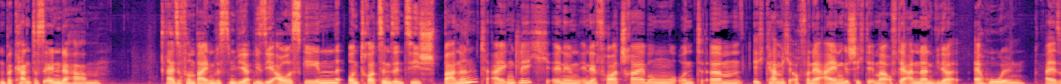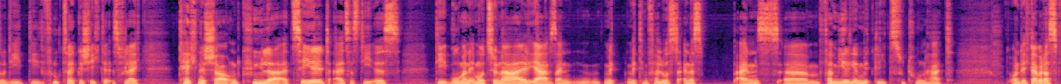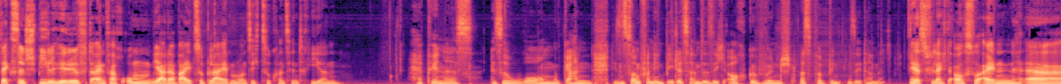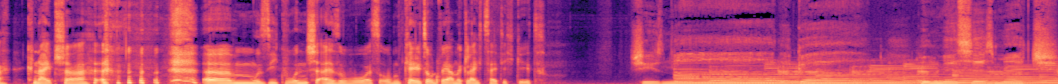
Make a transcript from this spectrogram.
ein bekanntes Ende haben. Also von beiden wissen wir, wie sie ausgehen und trotzdem sind sie spannend eigentlich in, den, in der Fortschreibung und ähm, ich kann mich auch von der einen Geschichte immer auf der anderen wieder erholen. Also die, die Flugzeuggeschichte ist vielleicht technischer und kühler erzählt, als es die ist, die, wo man emotional ja sein, mit, mit dem Verlust eines, eines ähm, Familienmitglieds zu tun hat. Und ich glaube, das Wechselspiel hilft einfach, um ja dabei zu bleiben und sich zu konzentrieren. Happiness is a warm gun. Diesen Song von den Beatles haben Sie sich auch gewünscht. Was verbinden Sie damit? Ja, ist vielleicht auch so ein äh, Kneipscher äh, Musikwunsch, also wo es um Kälte und Wärme gleichzeitig geht. She's not a girl who misses much.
